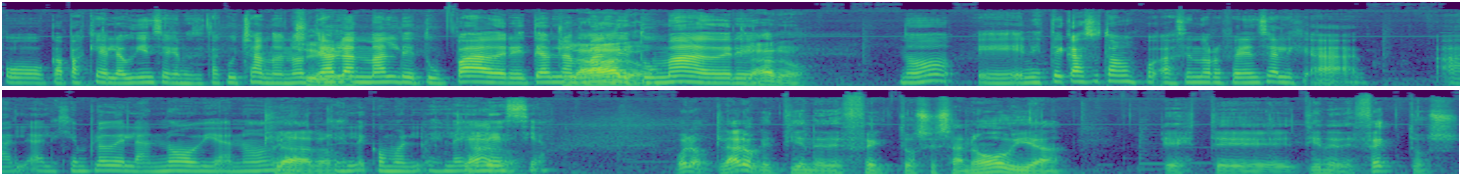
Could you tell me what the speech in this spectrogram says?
o capaz que a la audiencia que nos está escuchando, ¿no? Te hablan mal de tu padre, te hablan mal de tu madre. Claro. ¿No? Eh, en este caso estamos haciendo referencia al, ejemplo de la novia, ¿no? Claro. Que es como es la iglesia. Bueno, claro que tiene defectos esa novia. Este, tiene defectos.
